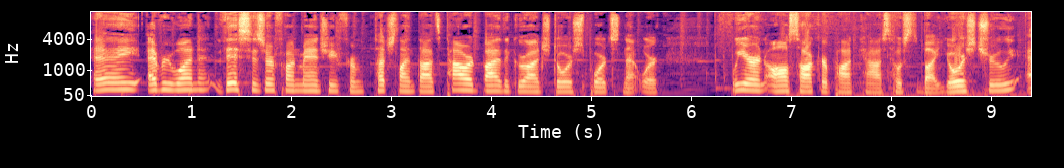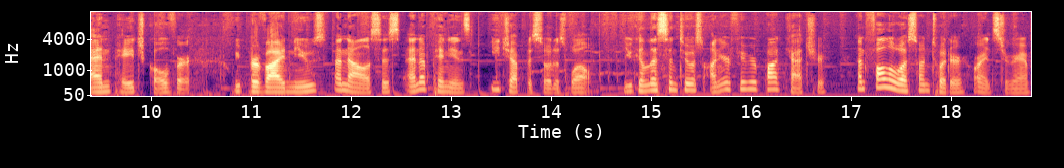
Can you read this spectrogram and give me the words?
Hey everyone, this is Irfan Manji from Touchline Thoughts powered by the Garage Door Sports Network. We are an all soccer podcast hosted by yours truly and Paige Culver. We provide news, analysis, and opinions each episode as well. You can listen to us on your favorite podcatcher and follow us on Twitter or Instagram.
